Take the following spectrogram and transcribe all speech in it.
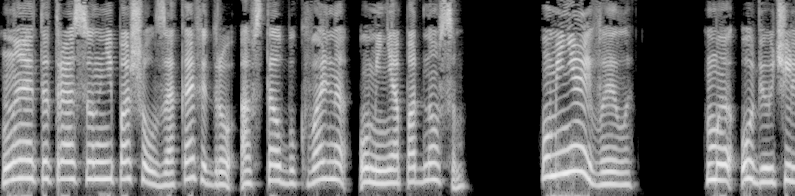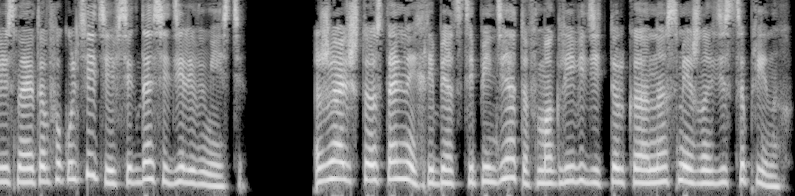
На этот раз он не пошел за кафедру, а встал буквально у меня под носом. У меня и Вейлы. Мы обе учились на этом факультете и всегда сидели вместе. Жаль, что остальных ребят-стипендиатов могли видеть только на смежных дисциплинах.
